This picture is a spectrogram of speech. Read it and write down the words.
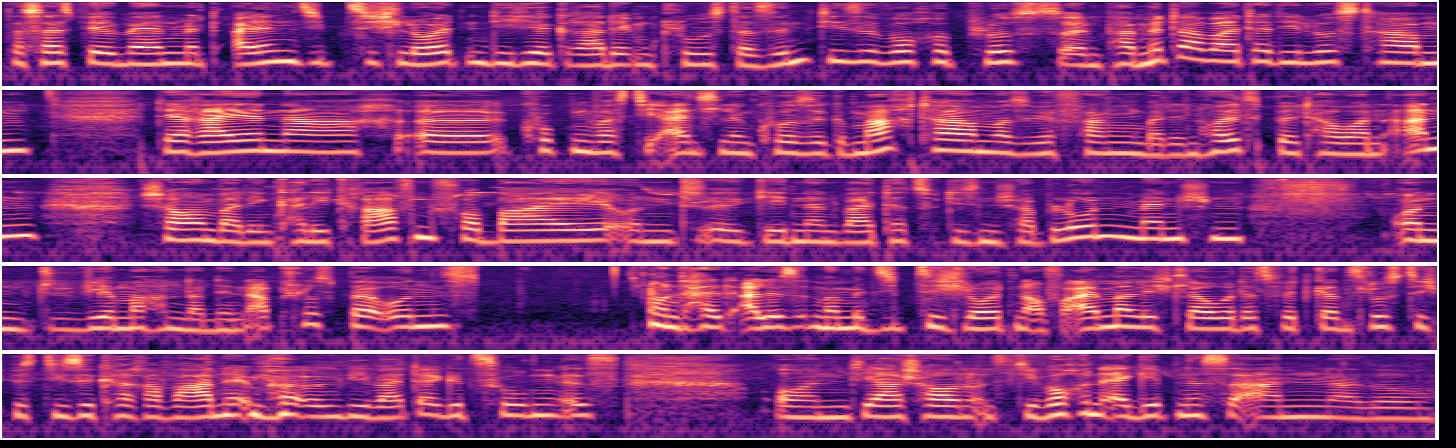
Das heißt, wir werden mit allen 70 Leuten, die hier gerade im Kloster sind diese Woche, plus ein paar Mitarbeiter, die Lust haben, der Reihe nach äh, gucken, was die einzelnen Kurse gemacht haben. Also wir fangen bei den Holzbildhauern an schauen bei den Kalligraphen vorbei und äh, gehen dann weiter zu diesen Schablonenmenschen. Und wir machen dann den Abschluss bei uns. Und halt alles immer mit 70 Leuten auf einmal. Ich glaube, das wird ganz lustig, bis diese Karawane immer irgendwie weitergezogen ist. Und ja, schauen uns die Wochenergebnisse an. Also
